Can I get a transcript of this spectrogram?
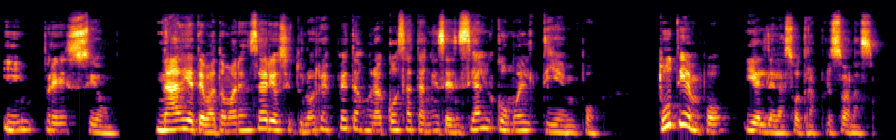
impresión. Nadie te va a tomar en serio si tú no respetas una cosa tan esencial como el tiempo, tu tiempo y el de las otras personas.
